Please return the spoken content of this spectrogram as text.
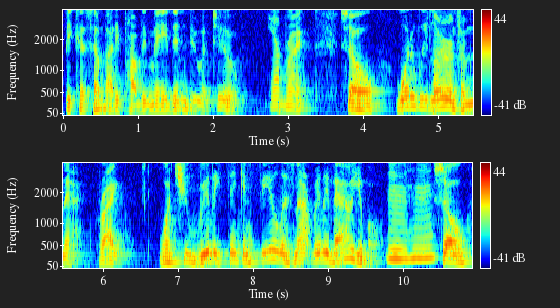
because somebody probably made them do it too. Yep. Right? So, what do we learn from that, right? What you really think and feel is not really valuable. Mm-hmm. So,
